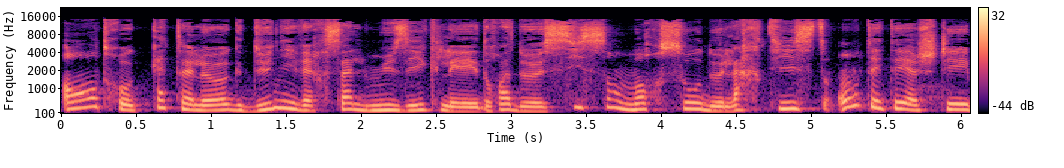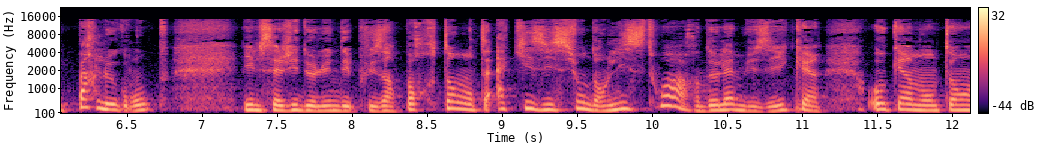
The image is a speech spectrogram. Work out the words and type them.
entre au catalogue d'Universal Music. Les droits de 600 morceaux de l'artiste ont été achetés par le groupe. Il s'agit de l'une des plus importantes acquisitions dans l'histoire de la musique. Aucun montant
